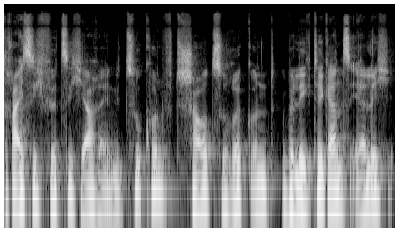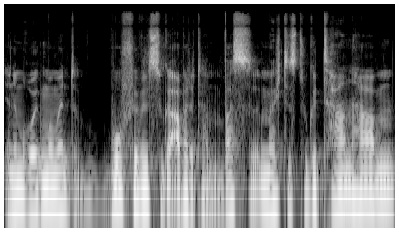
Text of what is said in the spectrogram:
30, 40 Jahre in die Zukunft, schau zurück und überleg dir ganz ehrlich in einem ruhigen Moment, wofür willst du gearbeitet haben? Was möchtest du getan haben?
